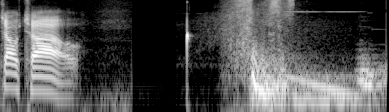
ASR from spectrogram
tchau, tchau.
